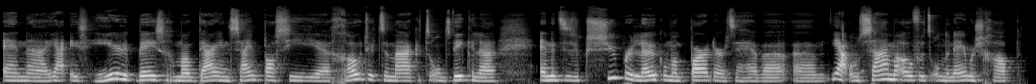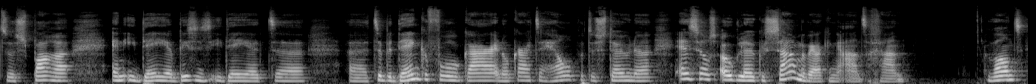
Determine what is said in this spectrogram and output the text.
En uh, ja, is heerlijk bezig om ook daarin zijn passie uh, groter te maken, te ontwikkelen. En het is ook super leuk om een partner te hebben. Uh, ja, om samen over het ondernemerschap te sparren en ideeën, business ideeën te, uh, te bedenken voor elkaar en elkaar te helpen, te steunen. En zelfs ook leuke samenwerkingen aan te gaan. Want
